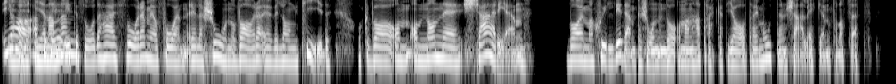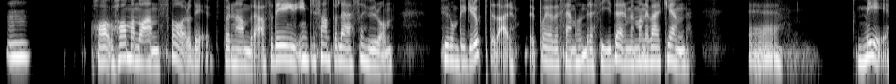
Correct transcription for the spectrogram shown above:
Ja, i- i alltså en det är annan- lite så. Det här svåra med att få en relation och vara över lång tid. Och vad, om, om någon är kär igen, vad är man skyldig den personen då om man har tackat ja och ta emot den kärleken på något sätt? Mm. Har, har man något ansvar och det, för den andra? Alltså det är intressant att läsa hur hon, hur hon bygger upp det där på över 500 sidor. Men man är verkligen eh, med.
